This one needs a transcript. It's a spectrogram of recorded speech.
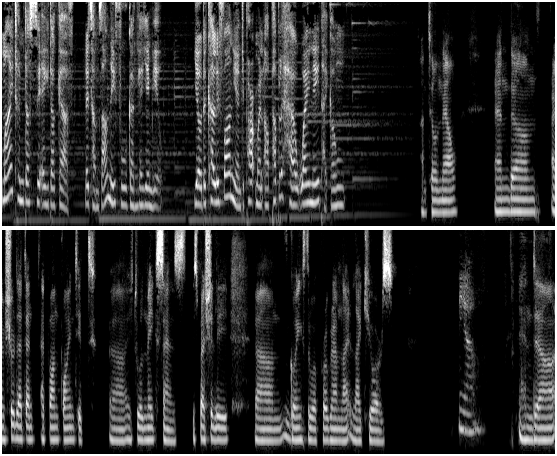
myturn.ca.gov 嚟尋找你附近嘅疫苗。由 the California Department of Public Health 为你提供。Until now, and um, I'm sure that at, at one point it uh, it will make sense, especially um, going through a program like like yours. Yeah. And uh,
